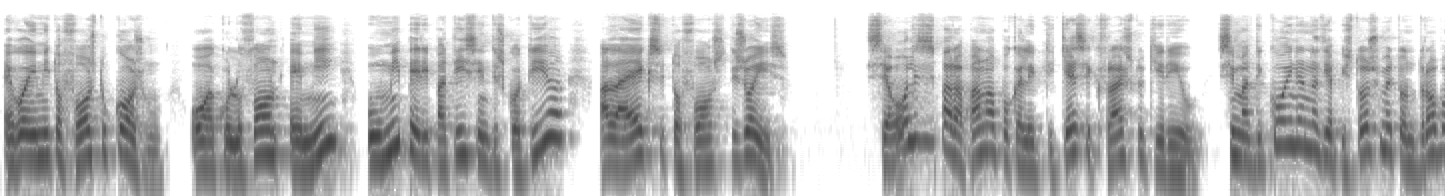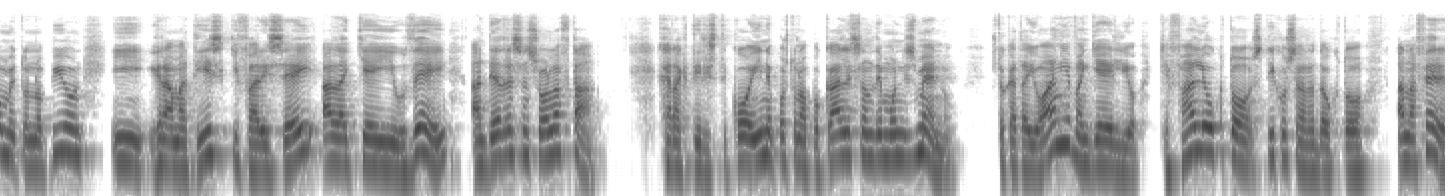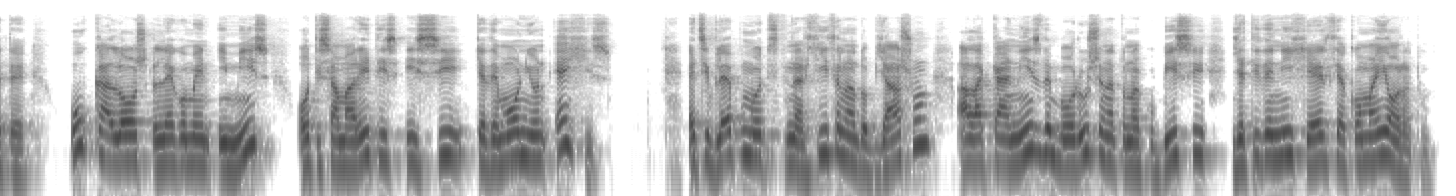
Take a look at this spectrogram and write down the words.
εγώ είμαι το φως του κόσμου. Ο ακολουθών εμεί ου μη περιπατήσει τη σκοτία, αλλά έξι το φως της ζωής. Σε όλες τις παραπάνω αποκαλυπτικές εκφράσεις του Κυρίου, σημαντικό είναι να διαπιστώσουμε τον τρόπο με τον οποίο οι γραμματείς και οι Φαρισαίοι, αλλά και οι Ιουδαίοι αντέδρασαν σε όλα αυτά. Χαρακτηριστικό είναι πως τον αποκάλεσαν δαιμονισμένο. Στο κατά Ιωάννη Ευαγγέλιο, κεφάλαιο 8, στίχος 48, αναφέρεται ου καλός λέγομεν ημείς ότι Σαμαρίτης εσύ και δαιμόνιον έχεις. Έτσι βλέπουμε ότι στην αρχή ήθελαν να τον πιάσουν, αλλά κανείς δεν μπορούσε να τον ακουμπήσει γιατί δεν είχε έλθει ακόμα η ώρα του.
